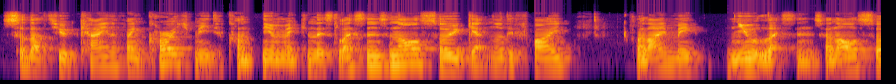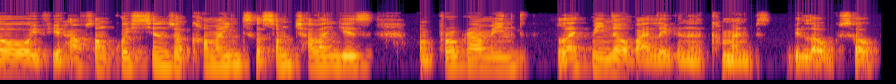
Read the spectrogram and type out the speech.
so that you kind of encourage me to continue making these lessons, and also you get notified when I make new lessons. And also, if you have some questions or comments or some challenges on programming, let me know by leaving a comment below. So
